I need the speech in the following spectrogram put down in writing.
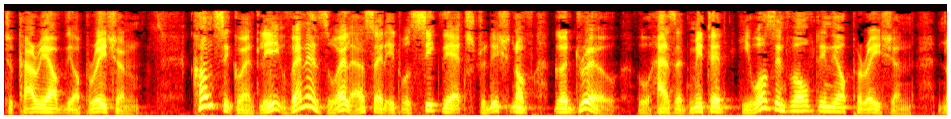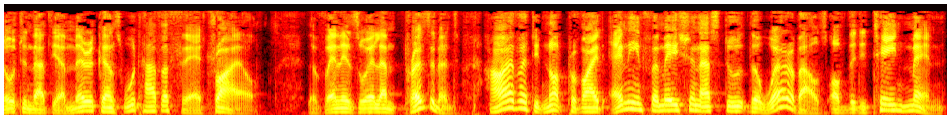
to carry out the operation. Consequently, Venezuela said it will seek the extradition of Goudreau, who has admitted he was involved in the operation, noting that the Americans would have a fair trial. The Venezuelan president, however, did not provide any information as to the whereabouts of the detained men,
